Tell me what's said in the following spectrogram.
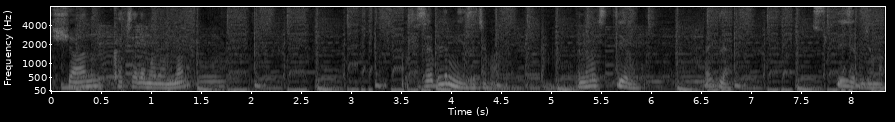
Şu an kaçalım adamdan. Kesebilir miyiz acaba? Denemek istiyorum. Bekle. Sürpriz yapacağım. ha.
